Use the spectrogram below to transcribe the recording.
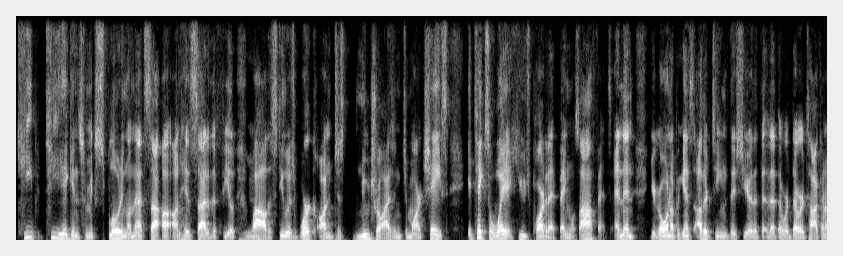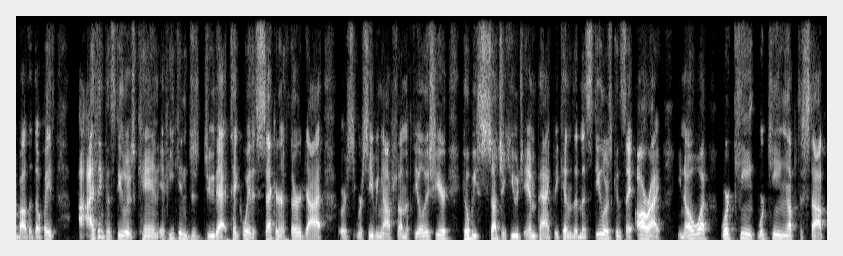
keep Tee Higgins from exploding on that side on his side of the field mm-hmm. while the Steelers work on just neutralizing Ja'Marr Chase, it takes away a huge part of that Bengals offense. And then you're going up against other teams this year that that, that, we're, that we're talking about that they'll face. I think the Steelers can, if he can just do that, take away the second or third guy or receiving option on the field this year, he'll be such a huge impact because then the Steelers can say, "All right, you know what? We're keying, we're keying up to stop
